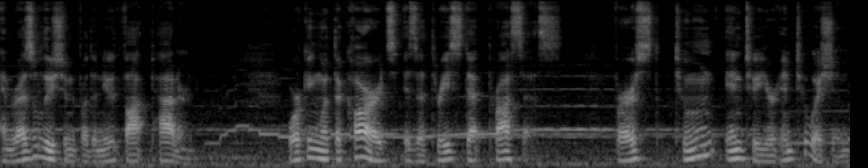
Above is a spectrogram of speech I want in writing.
and resolution for the new thought pattern. Working with the cards is a three step process. First, tune into your intuition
